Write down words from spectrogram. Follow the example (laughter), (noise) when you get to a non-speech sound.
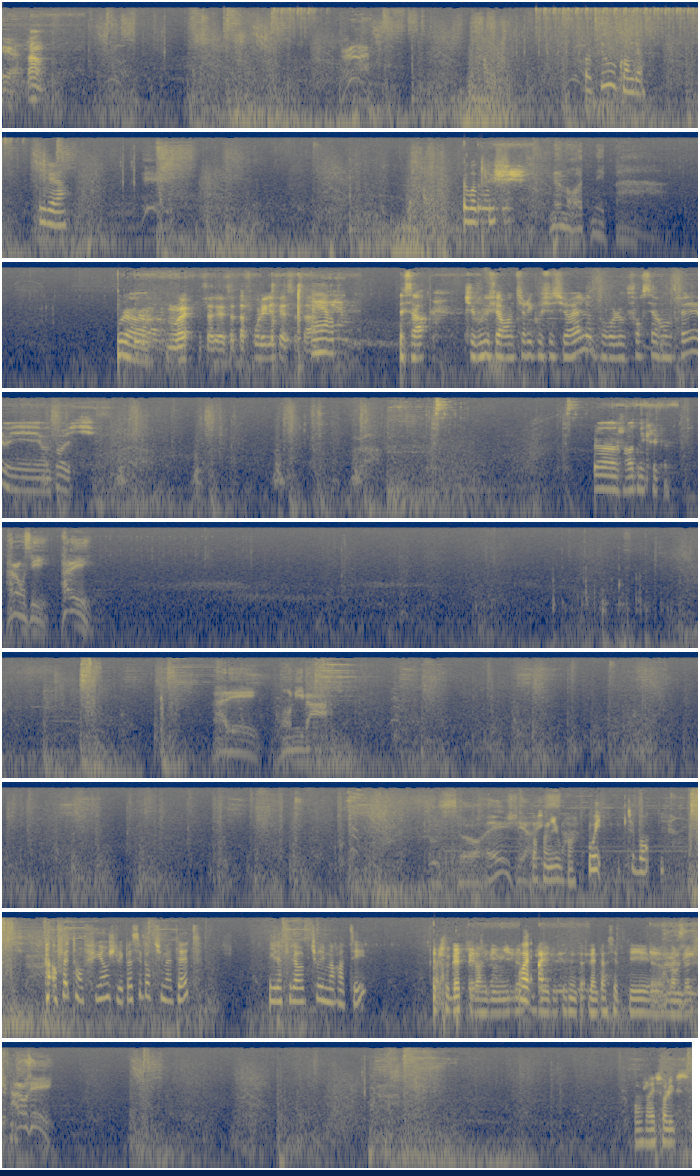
Et attends. Je vois plus où Kong Il est là. Je le vois plus. Ne me retenez pas. Oula, ça t'a frôlé les fesses ça. Merde. c'est ça. J'ai voulu faire un petit ricochet sur elle pour le forcer à rentrer, mais on a pas réussi. Là, je rate mes creeps. Allons-y, Allez, on y va Vous saurez ou pas? C'est bon. (laughs) En fait, en fuyant, je l'ai passé par-dessus ma tête. Et il a fait la rupture, il m'a raté. Peut-être Shogat qui va arriver mid. Ouais. Je vais peut-être l'intercepter euh, dans le. Allons-y Bon, j'arrive sur Lux.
